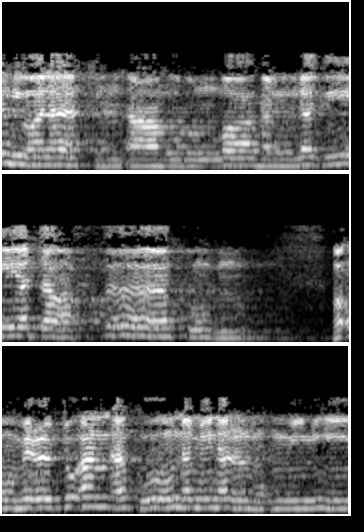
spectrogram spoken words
الله ولكن أعبد الله الذي يتوفاكم. وأمرت أن أكون من المؤمنين.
